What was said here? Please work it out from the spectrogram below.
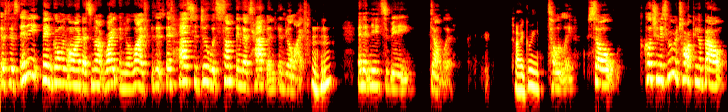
If there's anything going on that's not right in your life, it, it has to do with something that's happened in your life. Mm-hmm. And it needs to be dealt with. I agree. Totally. So, Coach Denise, we were talking about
